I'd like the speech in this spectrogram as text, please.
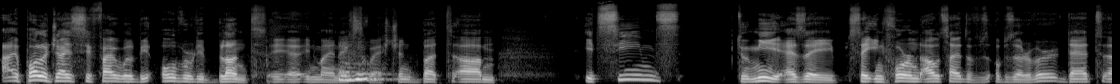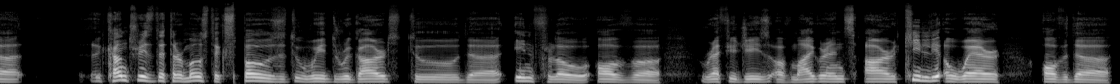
I apologize if I will be overly blunt uh, in my next mm-hmm. question, but um, it seems to me, as a say informed outside observer, that uh, countries that are most exposed with regard to the inflow of uh, refugees, of migrants, are keenly aware of the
